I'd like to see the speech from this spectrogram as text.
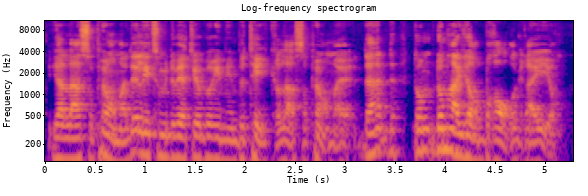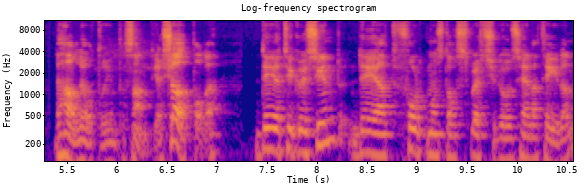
Jag läser på mig. Det är liksom, du vet, jag går in i en butik och läser på mig. Det, de, de här gör bra grejer. Det här låter intressant. Jag köper det. Det jag tycker är synd, det är att folk måste ha stretch goals hela tiden.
